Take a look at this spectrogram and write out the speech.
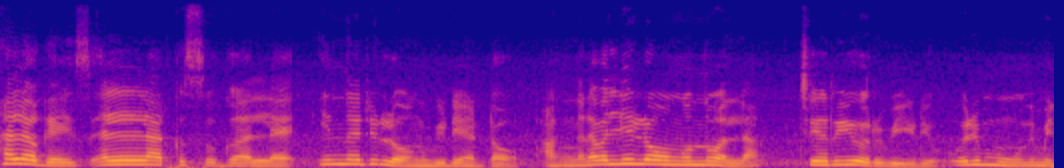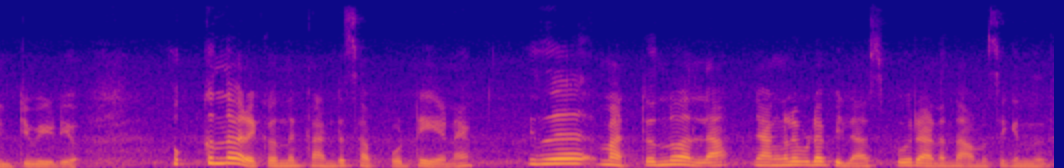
ഹലോ ഗൈസ് എല്ലാവർക്കും സുഖമല്ലേ? ഇന്നൊരു ലോങ് വീഡിയോ കേട്ടോ അങ്ങനെ വലിയ ലോങ് ഒന്നും അല്ല ചെറിയൊരു വീഡിയോ ഒരു മൂന്ന് മിനിറ്റ് വീഡിയോ ഒക്കുന്നവരൊക്കെ ഒന്ന് കണ്ട് സപ്പോർട്ട് ചെയ്യണേ. ഇത് മറ്റൊന്നുമല്ല. ഞങ്ങളിവിടെ ബിലാസ്പൂരാണ് താമസിക്കുന്നത്.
